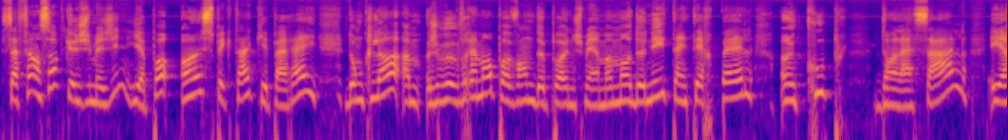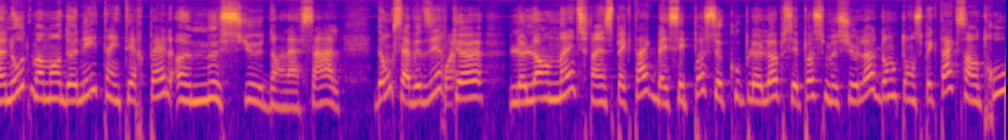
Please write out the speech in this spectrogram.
ça fait en sorte que j'imagine il n'y a pas un spectacle qui est pareil. Donc là, je veux vraiment pas vendre de punch, mais à un moment donné, t'interpelles un couple dans la salle et à un autre moment donné, t'interpelles un monsieur dans la salle. Donc ça veut dire que le lendemain, tu fais un spectacle, ben c'est pas ce couple-là, c'est pas ce monsieur-là, donc ton spectacle s'en trouve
